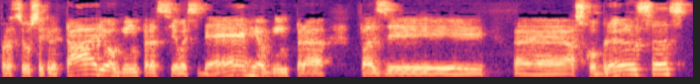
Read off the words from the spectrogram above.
para ser o secretário, alguém para ser o SDR, alguém para fazer é, as cobranças.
